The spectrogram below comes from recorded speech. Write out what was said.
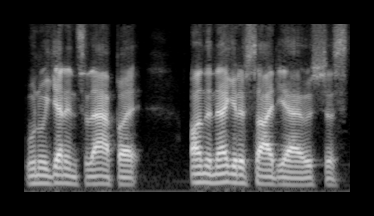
when we get into that. But on the negative side, yeah, it was just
